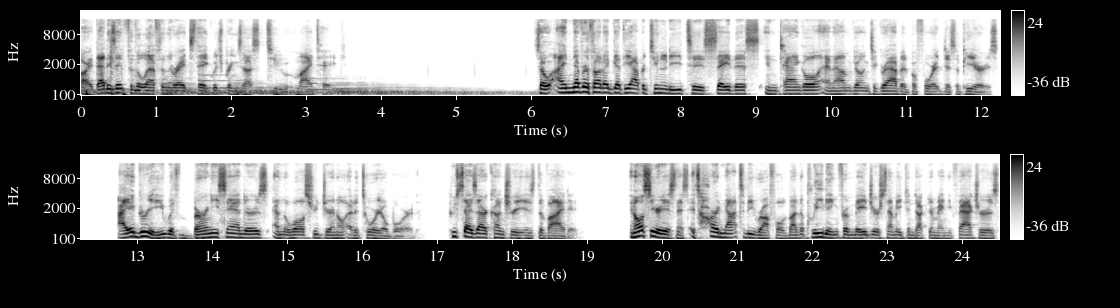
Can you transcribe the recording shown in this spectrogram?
All right, that is it for the left and the right's take, which brings us to my take. So I never thought I'd get the opportunity to say this in Tangle, and I'm going to grab it before it disappears. I agree with Bernie Sanders and the Wall Street Journal editorial board, who says our country is divided. In all seriousness, it's hard not to be ruffled by the pleading from major semiconductor manufacturers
